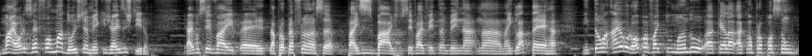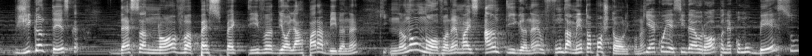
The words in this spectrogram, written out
maiores reformadores também que já existiram. Aí você vai é, na própria França, Países Baixos, você vai ver também na, na, na Inglaterra. Então a Europa vai tomando aquela uma proporção gigantesca dessa nova perspectiva de olhar para a Bíblia, né? Não, não nova, né? Mas a antiga, né? O fundamento apostólico, né? Que é conhecida a Europa, né, como o berço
